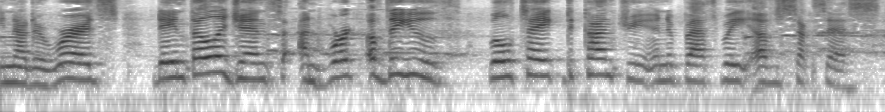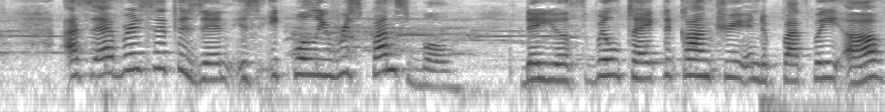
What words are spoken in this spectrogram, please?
In other words, the intelligence and work of the youth will take the country on a pathway of success. As every citizen is equally responsible, the youth will take the country in the pathway of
